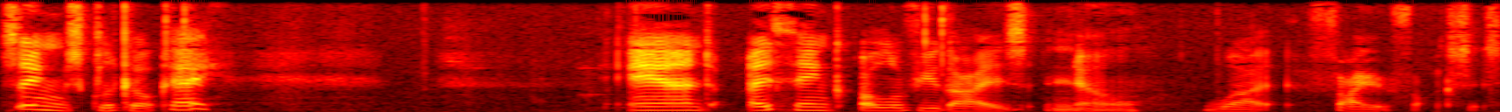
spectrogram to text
So you can just click OK. And I think all of you guys know what Firefox is.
